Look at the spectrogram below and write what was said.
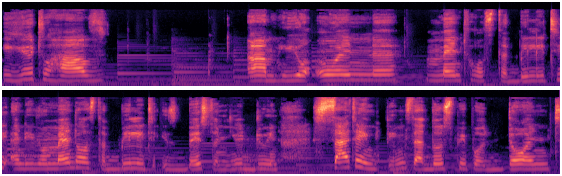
you to have um your own mental stability and if your mental stability is based on you doing certain things that those people don't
